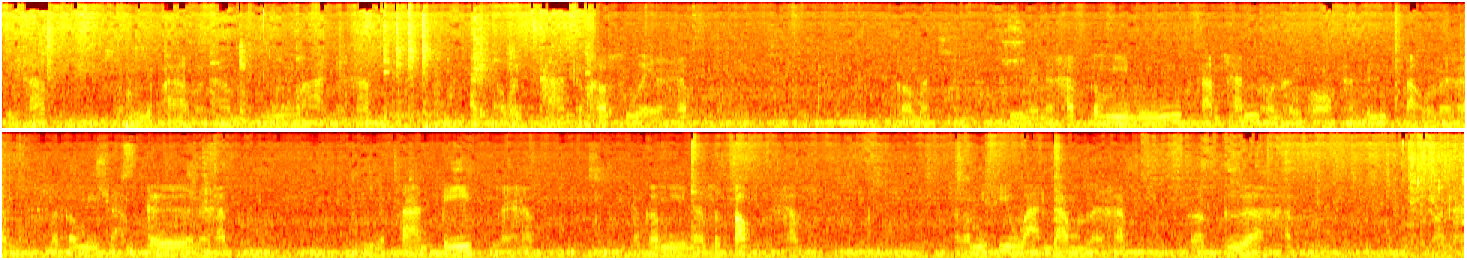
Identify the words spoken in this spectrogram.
สดีครับ วันนี้จะพามาทำหมูหวานนะครับ เอาไว้ทานกับข้าวสวยนะครับ ก็มาดูเลยนะครับ ก็มีหมูสามชั้นเอาหนังออกหั่นเป็นลูกเต๋านะครับ แล้วก็มีสามเกลอนะครับ มีน้ำตาลปี๊บนะครับ แล้วก็มีน้ำสต๊อกนะครับ แล้วก็มีซีอิ๊วหวานดำนะครับ แล้วก็เกลือครับเอาน้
